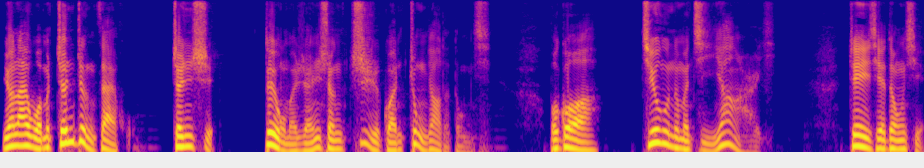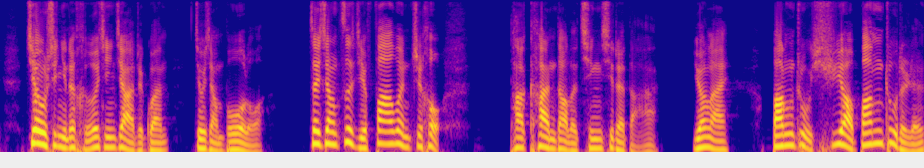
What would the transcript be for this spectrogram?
原来我们真正在乎、珍视，对我们人生至关重要的东西，不过就那么几样而已。这些东西就是你的核心价值观。就像菠萝在向自己发问之后。他看到了清晰的答案。原来，帮助需要帮助的人，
